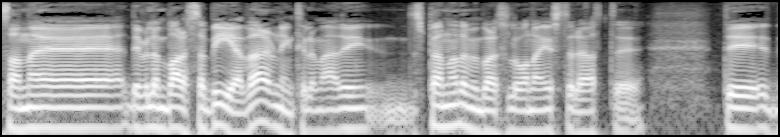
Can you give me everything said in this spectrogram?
Så han, eh, det är väl en Barca B-värvning till och med. Det är spännande med Barcelona just det där att eh, det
